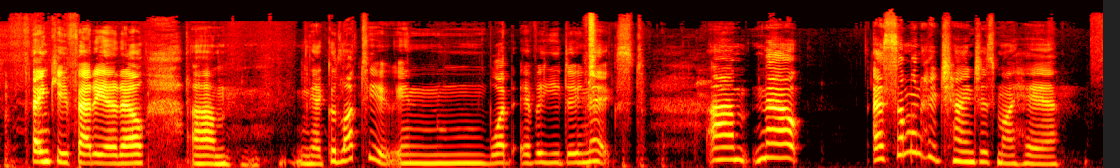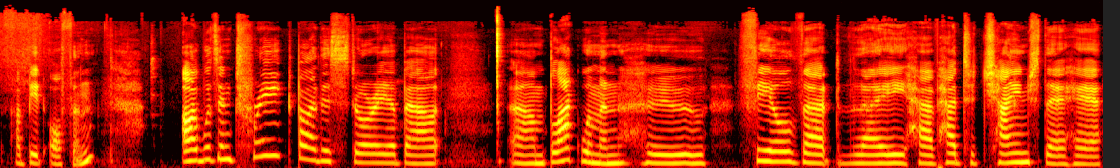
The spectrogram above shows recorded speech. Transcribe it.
Thank you, Fatty Adele. Um, yeah, good luck to you in whatever you do next. Um, now, as someone who changes my hair a bit often, I was intrigued by this story about um, black women who feel that they have had to change their hair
